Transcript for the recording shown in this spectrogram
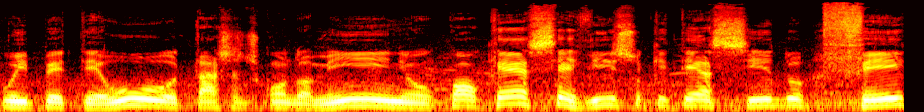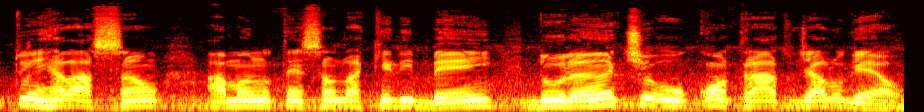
o IPTU, taxa de condomínio, qualquer serviço que tenha sido feito em relação à manutenção daquele bem durante o contrato de aluguel.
